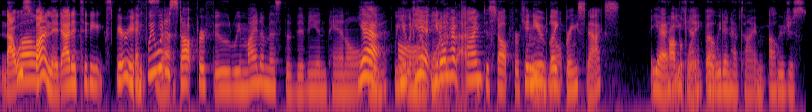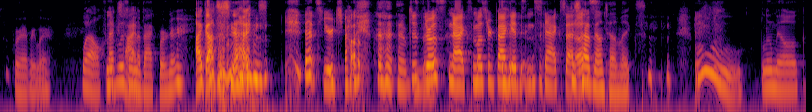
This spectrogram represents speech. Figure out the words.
that was Well, fun. It added to the experience. If we would have Yeah. stopped for food, we might have missed the Vivian panel. yeah, and we you can't. You don't have that. time to stop for. Food. Can you food. like bring snacks? Yeah, you Probably. can, but Oh. we didn't have time. Oh. We were just were everywhere. Well, Food next was time. on the back burner. I got the snacks. That's your job. Just throw snacks, mustard packets, and snacks at Just us. have Mountain mix. Ooh, blue milk,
